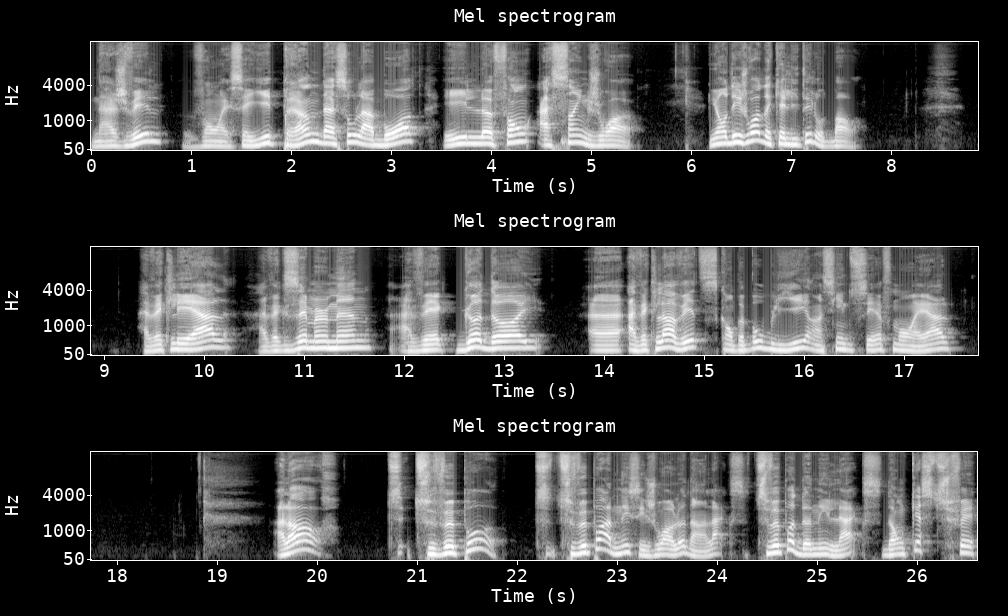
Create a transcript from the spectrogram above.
Nashville vont essayer de prendre d'assaut la boîte et ils le font à cinq joueurs. Ils ont des joueurs de qualité l'autre bord. avec Léal, avec Zimmerman, avec Godoy, euh, avec Lovitz, qu'on peut pas oublier, ancien du CF Montréal. Alors, tu, veux pas, tu, veux pas amener ces joueurs-là dans l'axe. Tu veux pas donner l'axe. Donc, qu'est-ce que tu fais?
